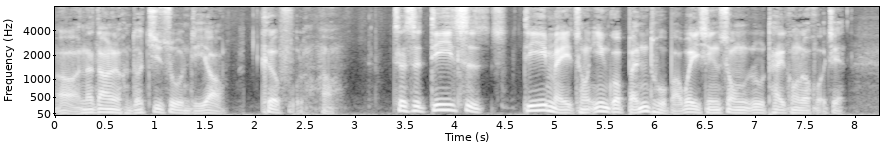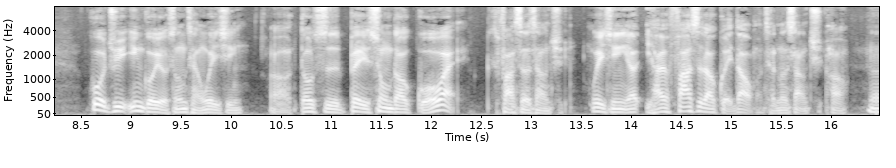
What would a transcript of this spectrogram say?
哦。那当然有很多技术问题要克服了哈、这是第一次第一枚从英国本土把卫星送入太空的火箭。过去英国有生产卫星啊、都是被送到国外发射上去，卫星要也还要发射到轨道才能上去哈、那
